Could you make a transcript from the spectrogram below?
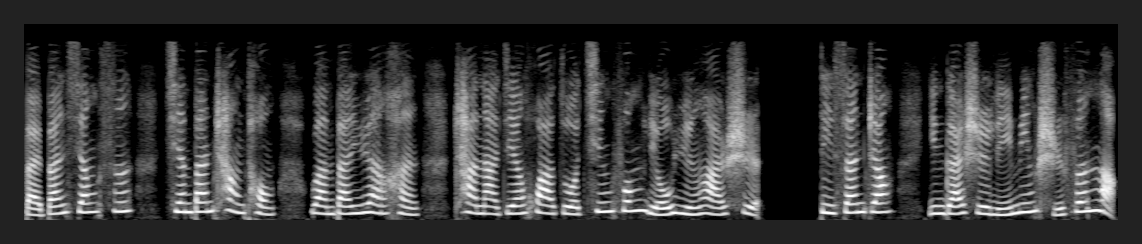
百般相思，千般畅痛，万般怨恨，刹那间化作清风流云而逝。第三章应该是黎明时分了，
